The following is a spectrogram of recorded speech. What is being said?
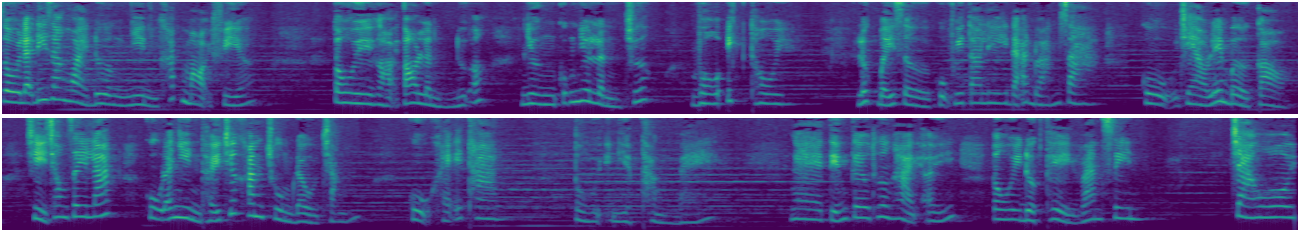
rồi lại đi ra ngoài đường nhìn khắp mọi phía. Tôi gọi to lần nữa nhưng cũng như lần trước, vô ích thôi. Lúc bấy giờ cụ Vitali đã đoán ra, cụ trèo lên bờ cỏ, chỉ trong giây lát cụ đã nhìn thấy chiếc khăn trùm đầu trắng. Cụ khẽ than, tội nghiệp thằng bé. Nghe tiếng kêu thương hại ấy, tôi được thể van xin. Chào ơi,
